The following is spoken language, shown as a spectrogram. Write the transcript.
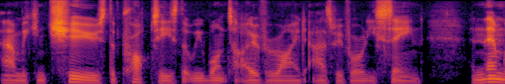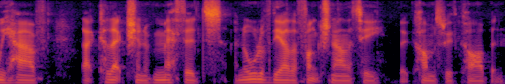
and we can choose the properties that we want to override as we've already seen. And then we have that collection of methods and all of the other functionality that comes with Carbon.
